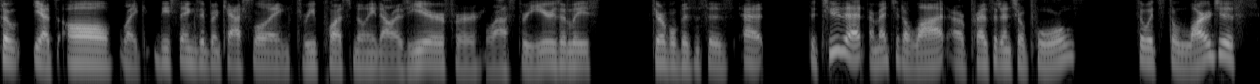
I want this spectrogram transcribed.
So yeah, it's all like these things have been cash flowing three plus million dollars a year for the last three years at least. Durable businesses. Uh, the two that are mentioned a lot are presidential pools. So it's the largest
